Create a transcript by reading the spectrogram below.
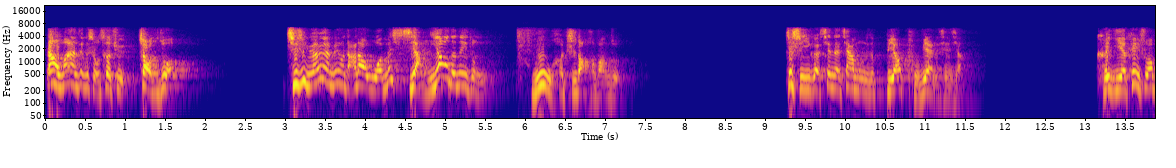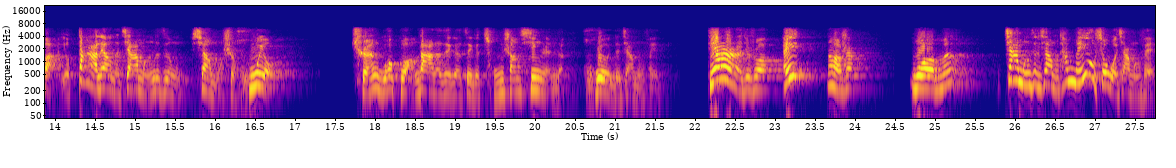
让我们按这个手册去照着做，其实远远没有达到我们想要的那种服务和指导和帮助，这是一个现在加盟里头比较普遍的现象，可也可以说吧，有大量的加盟的这种项目是忽悠全国广大的这个这个从商新人的，忽悠你的加盟费。第二呢，就说，哎，那老师，我们加盟这个项目，他没有收我加盟费，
